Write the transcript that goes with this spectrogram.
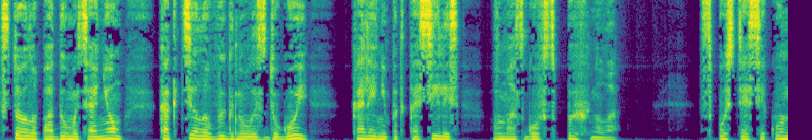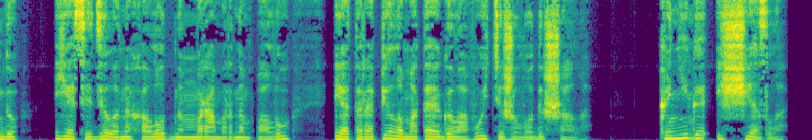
Стоило подумать о нем, как тело выгнулось дугой, колени подкосились, в мозгу вспыхнуло. Спустя секунду я сидела на холодном мраморном полу и оторопела, мотая головой, тяжело дышала. Книга исчезла,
